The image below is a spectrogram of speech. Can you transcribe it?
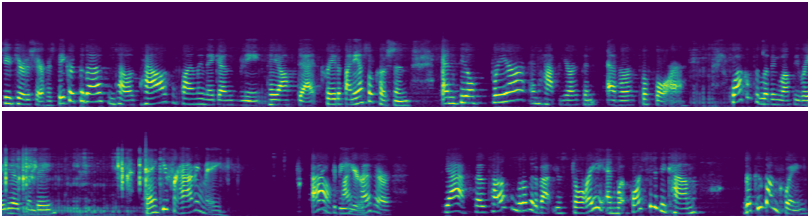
She's here to share her secrets with us and tell us how to finally make ends meet, pay off debt, create a financial cushion, and feel freer and happier than ever before. Welcome to Living Wealthy Radio, Cindy. Thank you for having me. Oh, Great to be my here. pleasure. Yeah, so tell us a little bit about your story and what forced you to become the coupon queen.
